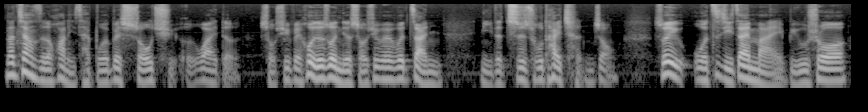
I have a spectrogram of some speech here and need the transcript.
那这样子的话，你才不会被收取额外的手续费，或者说你的手续费会占你的支出太沉重。所以我自己在买，比如说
